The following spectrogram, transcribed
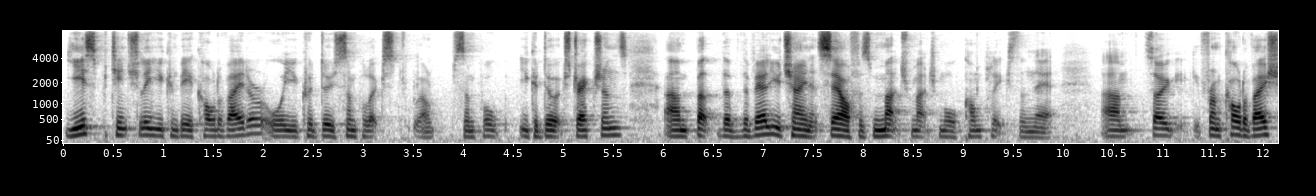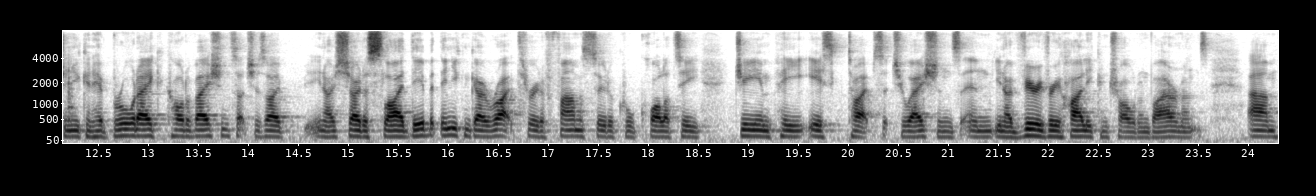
yes, potentially you can be a cultivator or you could do simple, well, simple, you could do extractions, um, but the, the value chain itself is much, much more complex than that. Um, so from cultivation, you can have broad acre cultivation, such as I you know, showed a slide there, but then you can go right through to pharmaceutical quality, GMP-esque type situations in you know, very, very highly controlled environments. Um,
